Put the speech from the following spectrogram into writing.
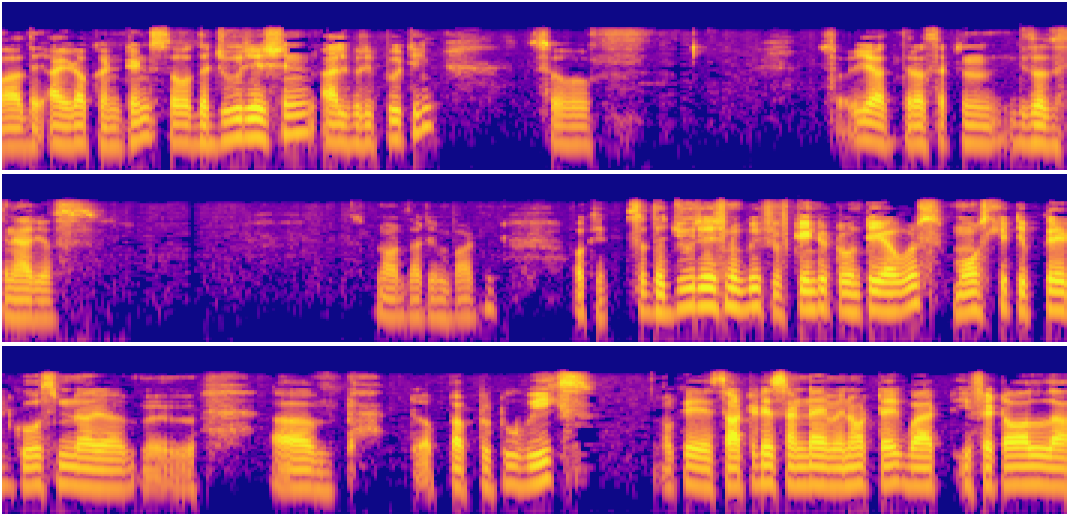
uh, the IDOC content. So the duration I'll be repeating. So so yeah, there are certain these are the scenarios. Not that important. Okay, so the duration will be 15 to 20 hours. Mostly, typically it goes in uh, uh, um, up to two weeks. Okay, Saturday, Sunday I may not take, but if at all, uh,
